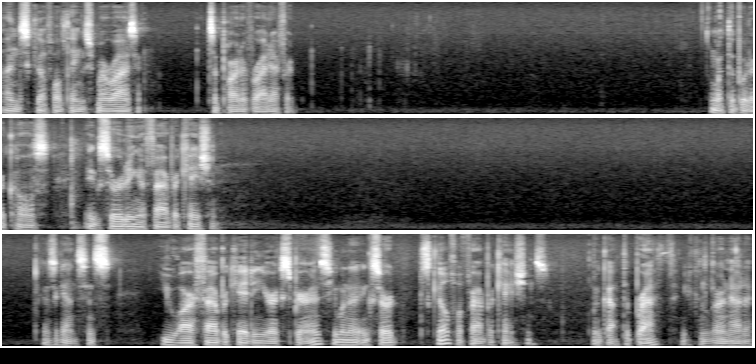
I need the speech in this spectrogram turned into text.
unskillful things from arising. It's a part of right effort. What the Buddha calls exerting a fabrication. Because again, since you are fabricating your experience, you want to exert skillful fabrications. We've got the breath. You can learn how to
